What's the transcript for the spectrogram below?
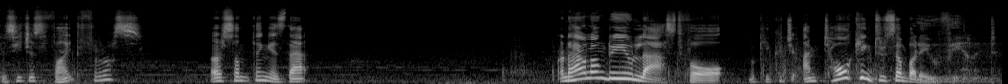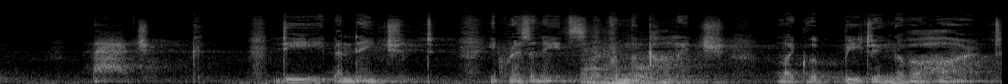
Does he just fight for us? Or something? Is that... And how long do you last for? Okay, could you... I'm talking to somebody. You feel it. Magic. Deep and ancient. It resonates from the college like the beating of a heart.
